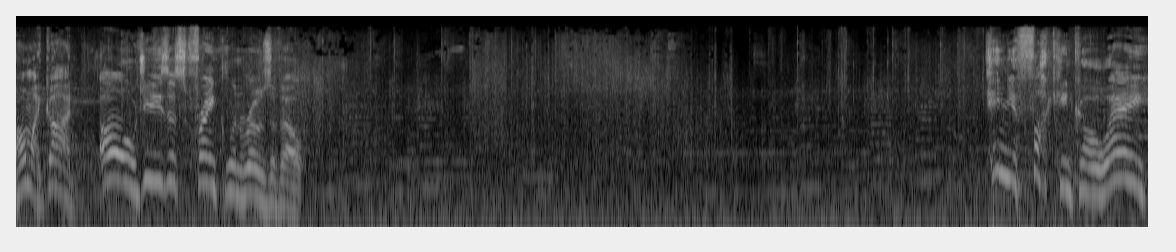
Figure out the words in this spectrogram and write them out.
Oh my god! Oh, Jesus Franklin Roosevelt! Can you fucking go away?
